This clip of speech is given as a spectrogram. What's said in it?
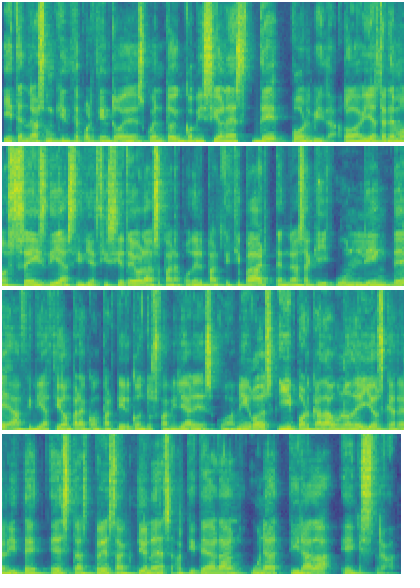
y tendrás un 15% de descuento en comisiones de por vida. Todavía tenemos 6 días y 17 horas para poder participar. Tendrás aquí un link de afiliación para compartir con tus familiares o amigos y por cada uno de ellos que realice estas tres acciones a ti te darán una tirada extra.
